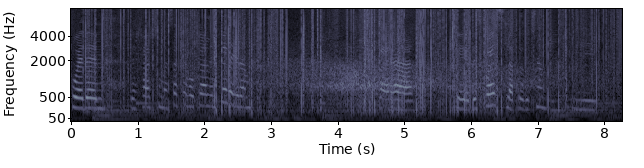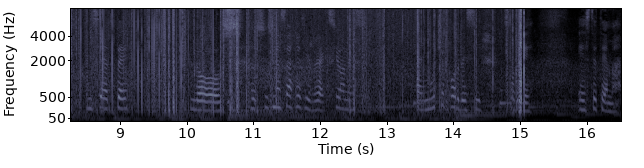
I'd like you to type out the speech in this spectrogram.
pueden dejar su mensaje vocal en Telegram para que después la producción inserte los, sus mensajes y reacciones. Hay mucho por decir sobre este tema.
